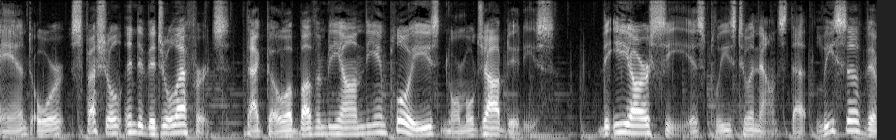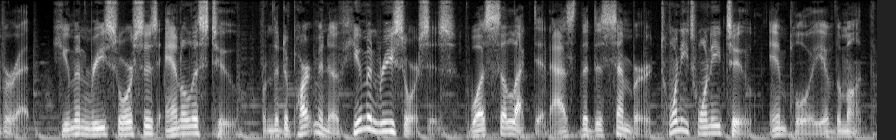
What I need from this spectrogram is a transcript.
and or special individual efforts that go above and beyond the employee's normal job duties. The ERC is pleased to announce that Lisa Viverette, Human Resources Analyst 2 from the Department of Human Resources, was selected as the December 2022 Employee of the Month.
